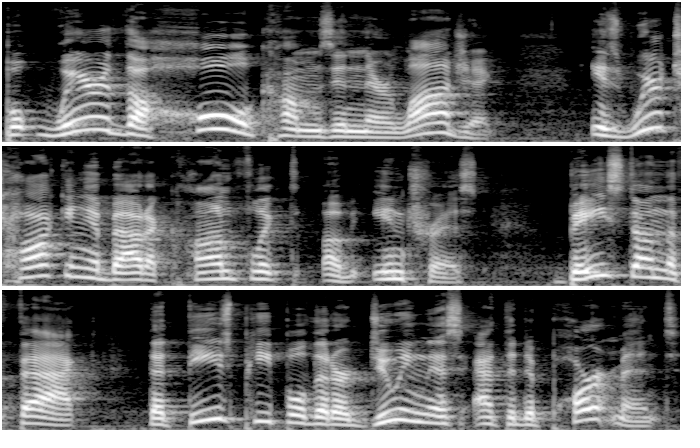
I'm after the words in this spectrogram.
But where the hole comes in their logic is we're talking about a conflict of interest based on the fact that these people that are doing this at the department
